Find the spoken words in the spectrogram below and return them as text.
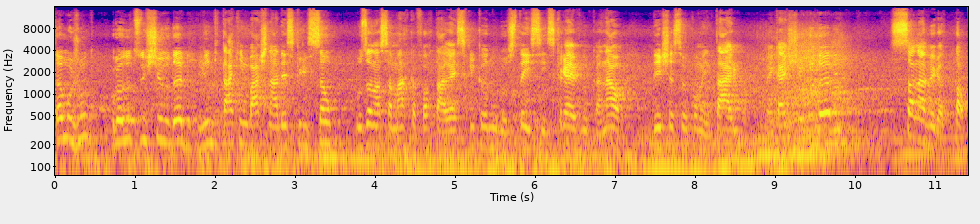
Tamo junto. Produtos do estilo Dub. Link tá aqui embaixo na descrição. Usa a nossa marca Fortalece. Clica no gostei. Se inscreve no canal. Deixa seu comentário. Vem cá, estilo Dub. Só na Vega Top.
